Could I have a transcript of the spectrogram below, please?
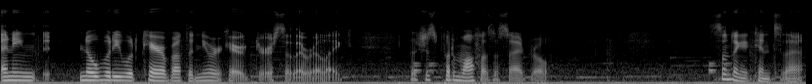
any nobody would care about the newer characters, so they were like, let's just put him off as a side role. Something akin to that.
